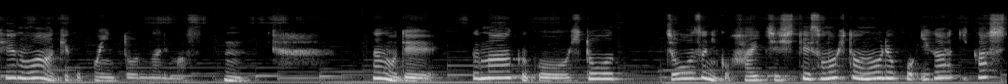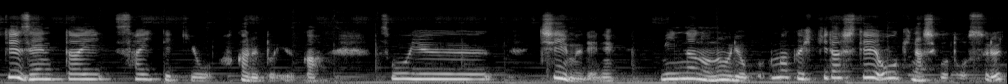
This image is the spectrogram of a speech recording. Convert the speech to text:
っていうのは結構ポイントになります。うん、なのでうまくこう人を上手にこう配置してその人の能力を生かして全体最適を図るというかそういうチームでねみんなの能力をうまく引き出して大きな仕事をする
